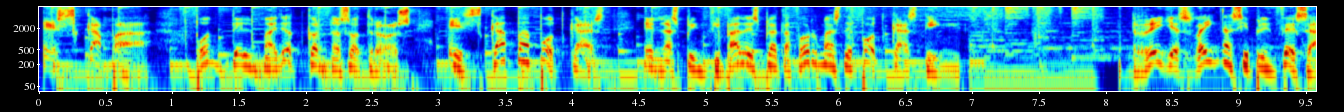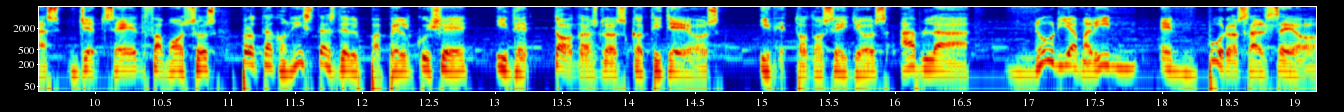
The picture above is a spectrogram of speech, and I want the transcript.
Escapa. Ponte el maillot con nosotros. Escapa Podcast en las principales plataformas de podcasting. Reyes, reinas y princesas, jet set, famosos, protagonistas del papel couché y de todos los cotilleos. Y de todos ellos habla Nuria Marín en puro salseo.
